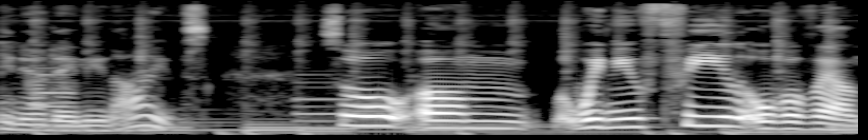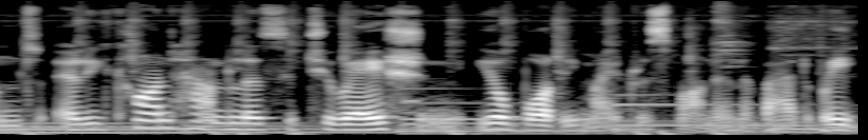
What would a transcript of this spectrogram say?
in your daily lives. So, um, when you feel overwhelmed or you can't handle a situation, your body might respond in a bad way.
